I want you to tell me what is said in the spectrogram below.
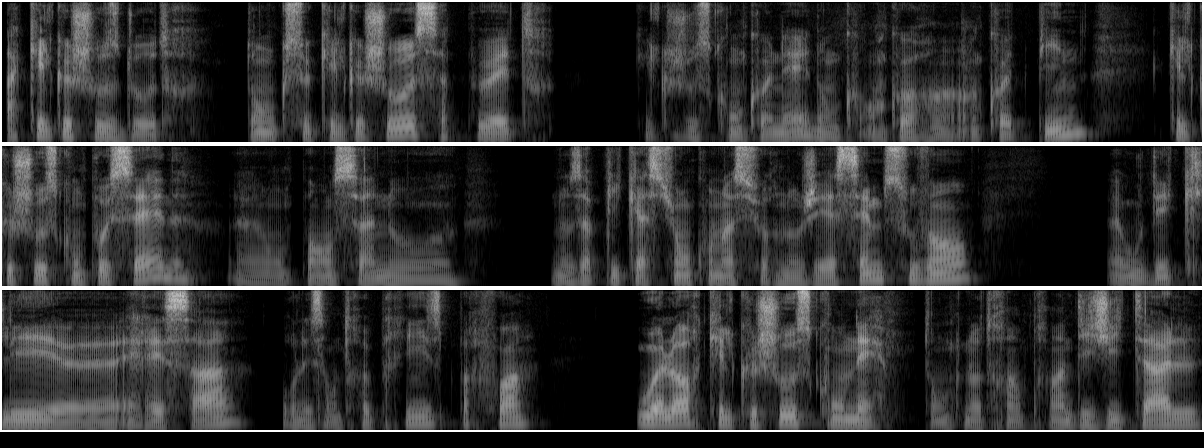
à quelque chose d'autre. Donc ce quelque chose, ça peut être quelque chose qu'on connaît, donc encore un, code PIN, quelque chose qu'on possède, euh, on pense à nos, applications qu'on a sur nos GSM souvent, ou des clés RSA pour les entreprises parfois, ou alors quelque chose qu'on est, donc notre empreinte digitale,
